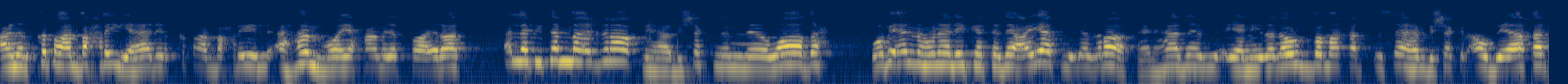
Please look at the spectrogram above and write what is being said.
عن القطعه البحرية. هذه القطعه البحرية الأهم وهي حامله الطائرات التي تم إغراقها بشكل واضح وبأن هنالك تداعيات للإغراق. يعني هذا يعني لربما قد تساهم بشكل أو بآخر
